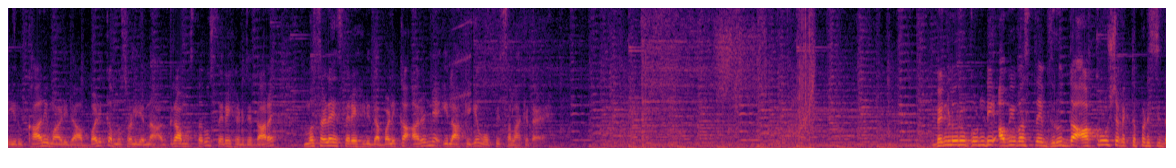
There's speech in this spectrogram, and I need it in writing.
ನೀರು ಖಾಲಿ ಮಾಡಿದ ಬಳಿಕ ಮೊಸಳೆಯನ್ನ ಗ್ರಾಮಸ್ಥರು ಸೆರೆ ಹಿಡಿದಿದ್ದಾರೆ. ಮೊಸಳೆ ಸೆರೆ ಹಿಡಿದ ಬಳಿಕ ಅರಣ್ಯ ಇಲಾಖೆಗೆ ಒಪ್ಪಿಸಲಾಗಿದೆ. ಬೆಂಗಳೂರು ಗುಂಡಿ ಅವ್ಯವಸ್ಥೆ ವಿರುದ್ಧ ಆಕ್ರೋಶ ವ್ಯಕ್ತಪಡಿಸಿದ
